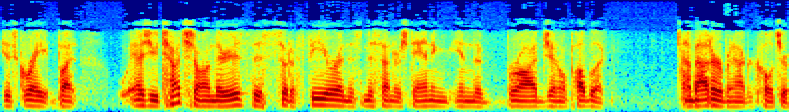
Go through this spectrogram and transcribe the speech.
is great, but as you touched on, there is this sort of fear and this misunderstanding in the broad general public about urban agriculture.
